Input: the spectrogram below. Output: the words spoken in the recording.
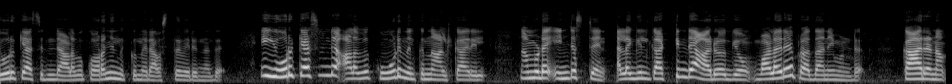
യൂറിക് ആസിഡിന്റെ അളവ് കുറഞ്ഞു നിൽക്കുന്ന ഒരു അവസ്ഥ വരുന്നത്. ഈ യൂറിക് ആസിഡിന്റെ അളവ് കൂടി നിൽക്കുന്ന ആൾക്കാരിൽ നമ്മുടെ ഇൻഡസ്റ്റൈൻ അല്ലെങ്കിൽ ഗട്ടിന്റെ ആരോഗ്യവും വളരെ പ്രാധാന്യമുണ്ട്. കാരണം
